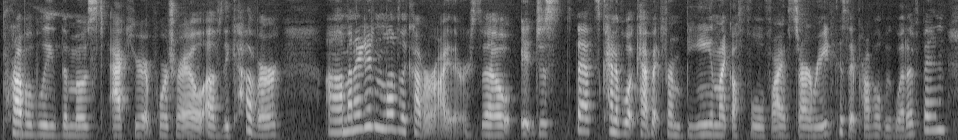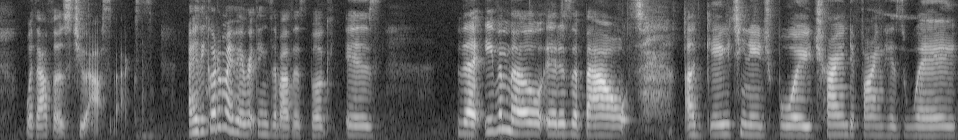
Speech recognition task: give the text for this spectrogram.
probably the most accurate portrayal of the cover. Um, and I didn't love the cover either. So it just, that's kind of what kept it from being like a full five star read because it probably would have been without those two aspects. I think one of my favorite things about this book is that even though it is about a gay teenage boy trying to find his way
